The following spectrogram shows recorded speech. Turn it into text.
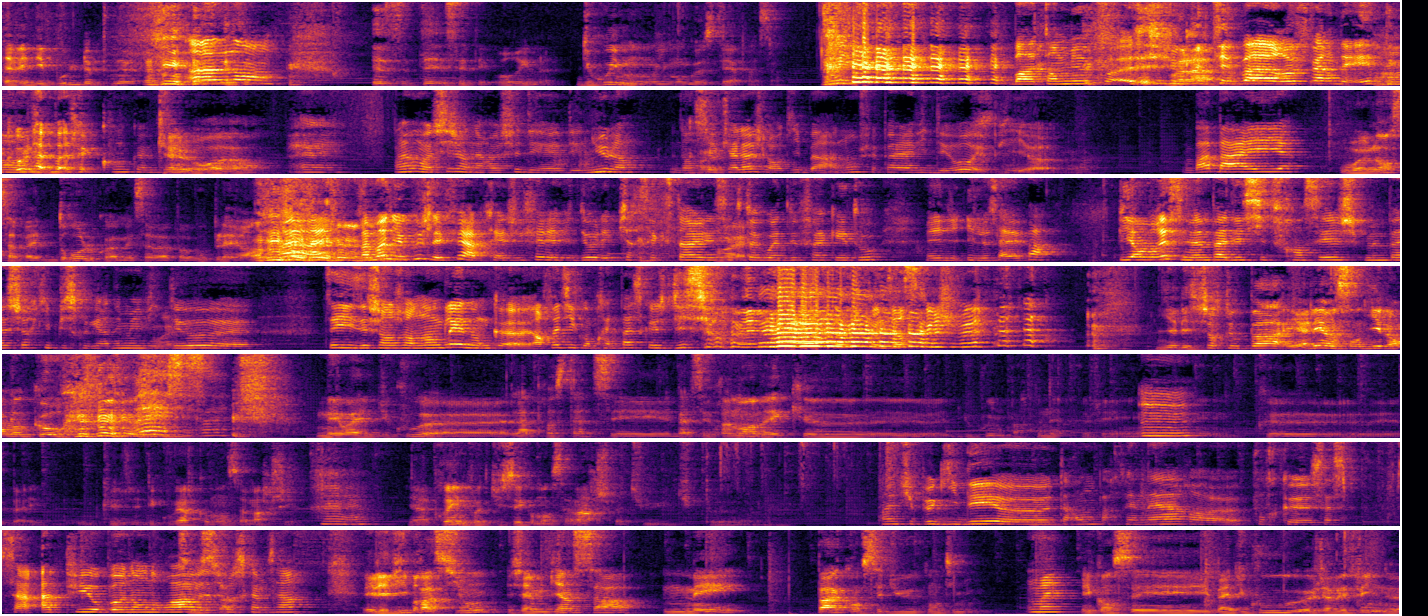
T'avais des boules de pneus. Ah non C'était horrible. Du coup, ils m'ont ghosté après ça. Oui Bah tant mieux quoi. Je Voilà. que t'es pas à refaire des, des Oh. collabs à la con comme Quelle ça. horreur. Ouais. Ouais, moi aussi j'en ai reçu des, des nuls. Hein. Dans ces cas-là, je leur dis bah non, je fais pas la vidéo et puis euh, bye bye. Ou alors ça va être drôle quoi, mais ça va pas vous plaire. hein. Ouais, ouais. Bah moi du coup je l'ai fait après. J'ai fait les vidéos les pires sextoys, les sextoys what the fuck et tout. Mais ils, ils le savaient pas. Puis en vrai, c'est même pas des sites français. Je suis même pas sûre qu'ils puissent regarder mes vidéos. euh, Tu sais, ils échangent en anglais donc euh, en fait ils comprennent pas ce que je dis sur mes vidéos. donc je peux dire ce que je veux. N'y allez surtout pas et allez incendier leurs locaux. Ouais, c'est ça. Mais ouais, du coup, euh, la prostate, c'est bah, c'est vraiment avec euh, du coup une partenaire que j'ai Mhm. que, bah, que j'ai découvert comment ça marchait. Et après, une fois que tu sais comment ça marche, bah, tu, tu peux. Ouais, tu peux guider euh, ta ronde partenaire pour que ça, ça appuie au bon endroit, des ça. choses comme ça. Et les vibrations, j'aime bien ça, mais pas quand c'est du continu. Ouais. Et quand c'est. Bah, du coup, j'avais fait une,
